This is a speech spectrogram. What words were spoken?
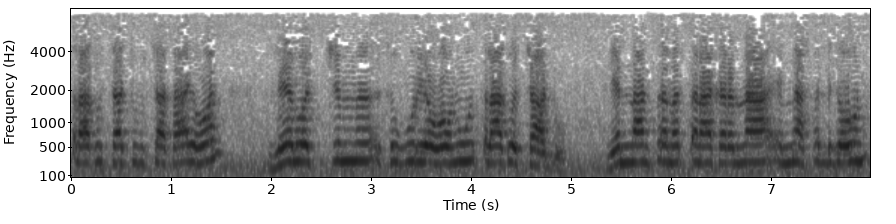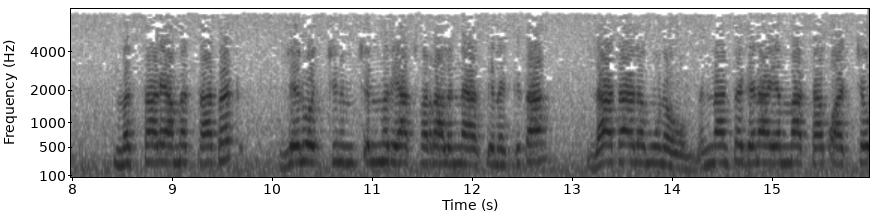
ጥላቶቻችሁ ብቻ ሳይሆን ሌሎችም ስውር የሆኑ ጥላቶች አሉ። የእናንተ መጠናከርና የሚያስፈልገውን መሳሪያ መታጠቅ ሌሎችንም ጭምር ያስፈራልና ያስደነግጣል። ላታዕለሙነሁም እናንተ ገና የማታቋቸው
